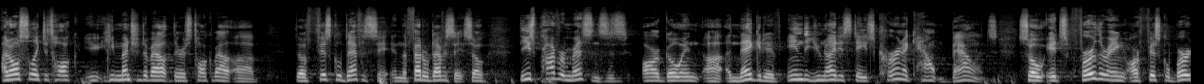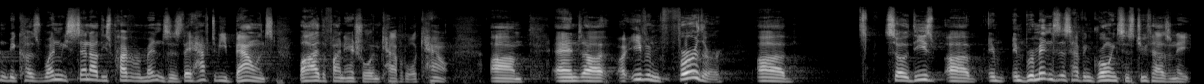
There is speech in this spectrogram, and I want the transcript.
I'd also like to talk, he mentioned about, there's talk about uh, the fiscal deficit and the federal deficit. So, these private remittances are going uh, a negative in the United States current account balance. So, it's furthering our fiscal burden because when we send out these private remittances, they have to be balanced by the financial and capital account. Um, and uh, even further, uh, so these uh, remittances have been growing since 2008.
